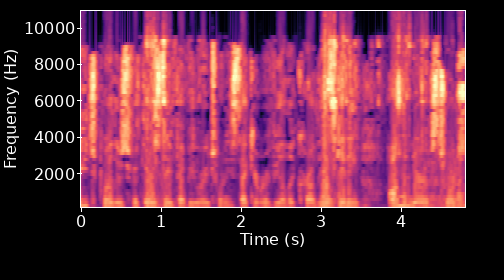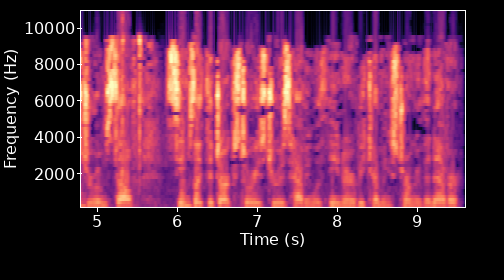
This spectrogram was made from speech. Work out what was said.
GH spoilers for Thursday, February 22nd reveal that Carly is getting on the nerves towards Drew himself. Seems like the dark stories Drew is having with Nina are becoming stronger than ever.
